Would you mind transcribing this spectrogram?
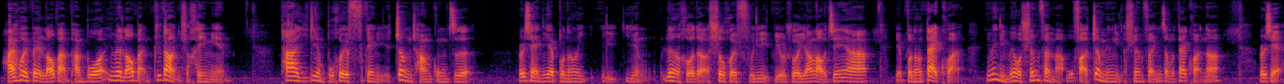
还会被老板盘剥，因为老板知道你是黑民。他一定不会付给你正常工资，而且你也不能领任何的社会福利，比如说养老金呀，也不能贷款，因为你没有身份嘛，无法证明你的身份，你怎么贷款呢？而且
